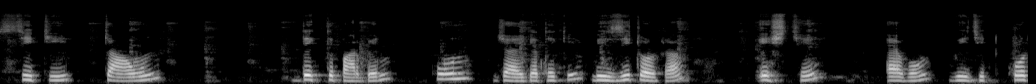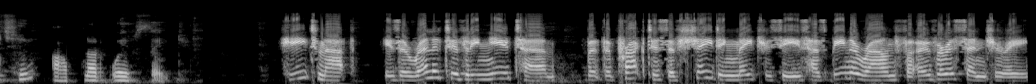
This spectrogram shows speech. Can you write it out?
সিটি, টাউন দেখতে পারবেন কোন জায়গা থেকে ভিজিটররা এসছে এবং ভিজিট করছে আপনার website. Heat map is a relatively new but the practice of shading matrices has been around for over a century.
